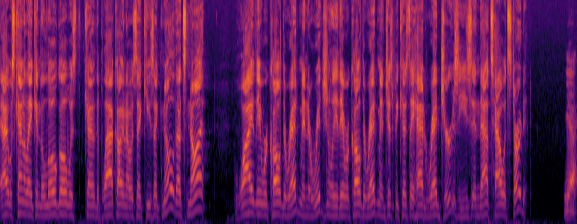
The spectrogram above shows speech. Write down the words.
I was kind of like, and the logo was kind of the Black Hawk, and I was like, he's like, no, that's not why they were called the Redmen. Originally, they were called the Redmen just because they had red jerseys, and that's how it started. Yeah,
